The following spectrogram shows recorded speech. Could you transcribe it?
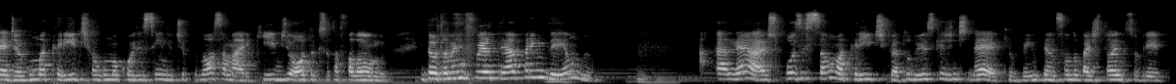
né, de alguma crítica, alguma coisa assim, do tipo, nossa, Mari, que idiota que você está falando. Então, eu também fui até aprendendo a, né, a exposição à crítica, tudo isso que a gente, né, que eu venho pensando bastante sobre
